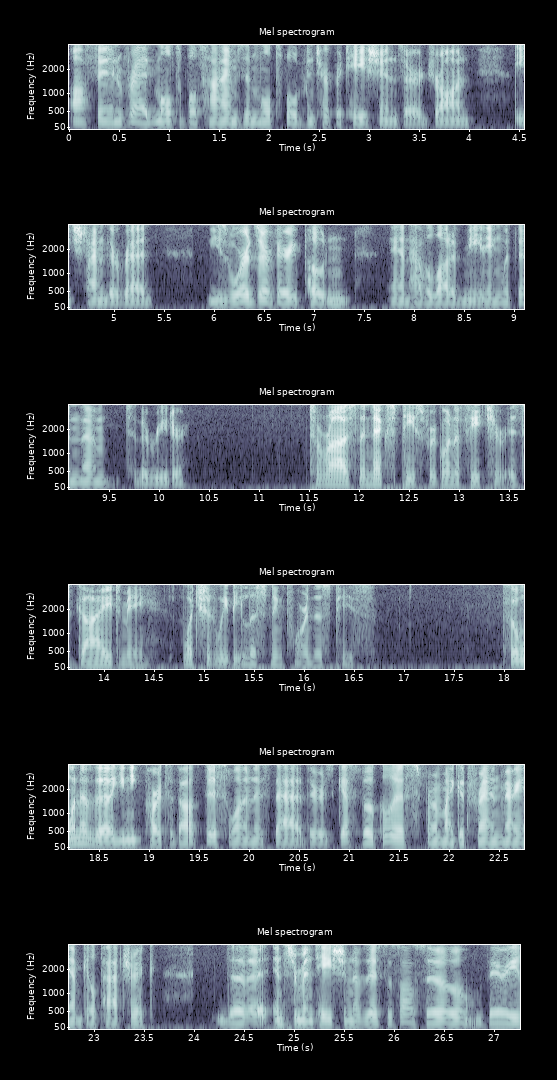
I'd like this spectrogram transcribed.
often read multiple times and multiple interpretations are drawn each time they're read. These words are very potent and have a lot of meaning within them to the reader. Taraz, the next piece we're going to feature is Guide Me. What should we be listening for in this piece? So one of the unique parts about this one is that there's guest vocalists from my good friend Mariam Gilpatrick. The instrumentation of this is also very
